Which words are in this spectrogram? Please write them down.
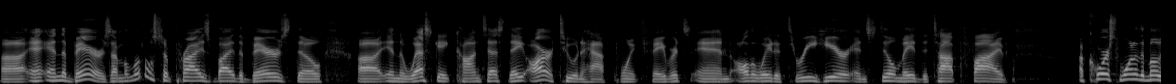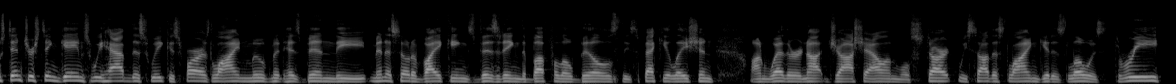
Uh, and, and, the Bears, I'm a little surprised by the Bears, though, uh, in the Westgate contest. They are two and a half point favorites and all the way to three here and still made the top five. Of course, one of the most interesting games we have this week as far as line movement has been the Minnesota Vikings visiting the Buffalo Bills. The speculation on whether or not Josh Allen will start. We saw this line get as low as three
